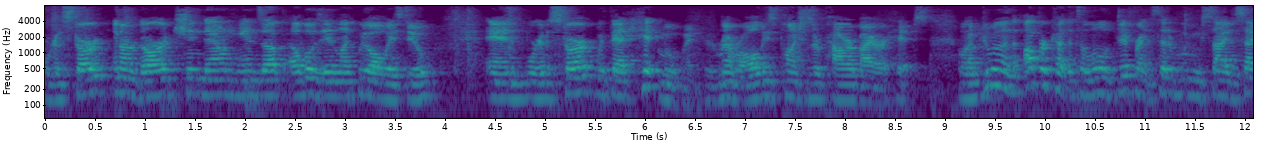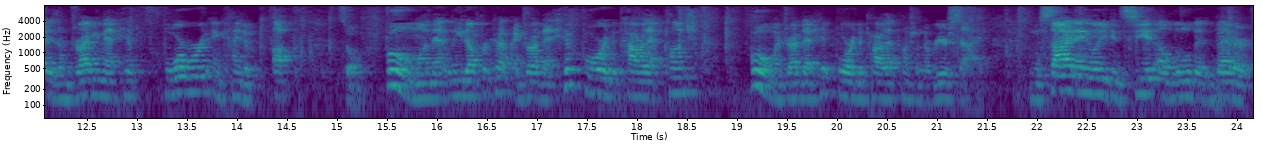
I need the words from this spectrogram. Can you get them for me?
we're gonna start in our guard, chin down, hands up, elbows in like we always do. And we're gonna start with that hip movement. Because remember, all these punches are powered by our hips. And what I'm doing on the uppercut that's a little different, instead of moving side to side, is I'm driving that hip forward and kind of up. So boom, on that lead uppercut, I drive that hip forward to power that punch. Boom, I drive that hip forward to power that punch on the rear side. From the side angle, you can see it a little bit better.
